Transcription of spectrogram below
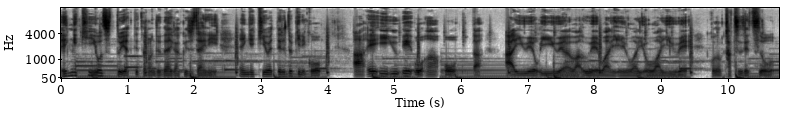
演劇をずっとやってたので、大学時代に演劇をやってる時にこう、あ、え、い、う、え、お、あ、おとか、あいうえお、いうえは、うえわ、えわい、おわいうえ。この滑舌を、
